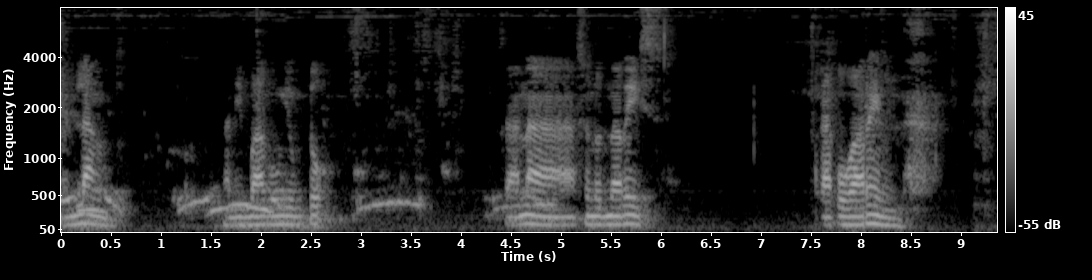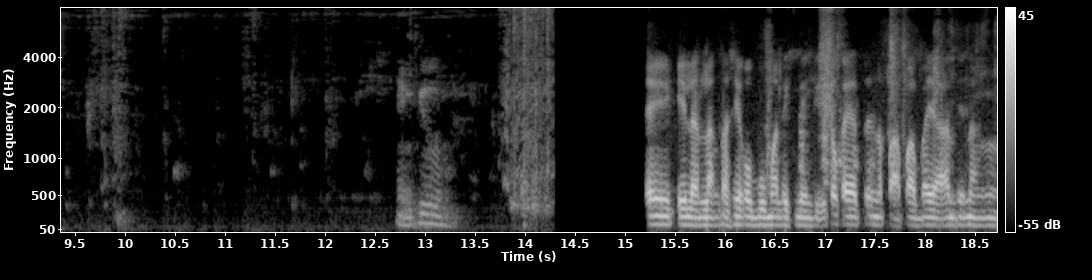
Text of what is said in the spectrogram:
Yan lang. Panibagong yugto. Sana sunod na race. Kakuha rin. Thank you. Eh, kailan lang kasi ako bumalik din dito kaya ito napapabayaan din ng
